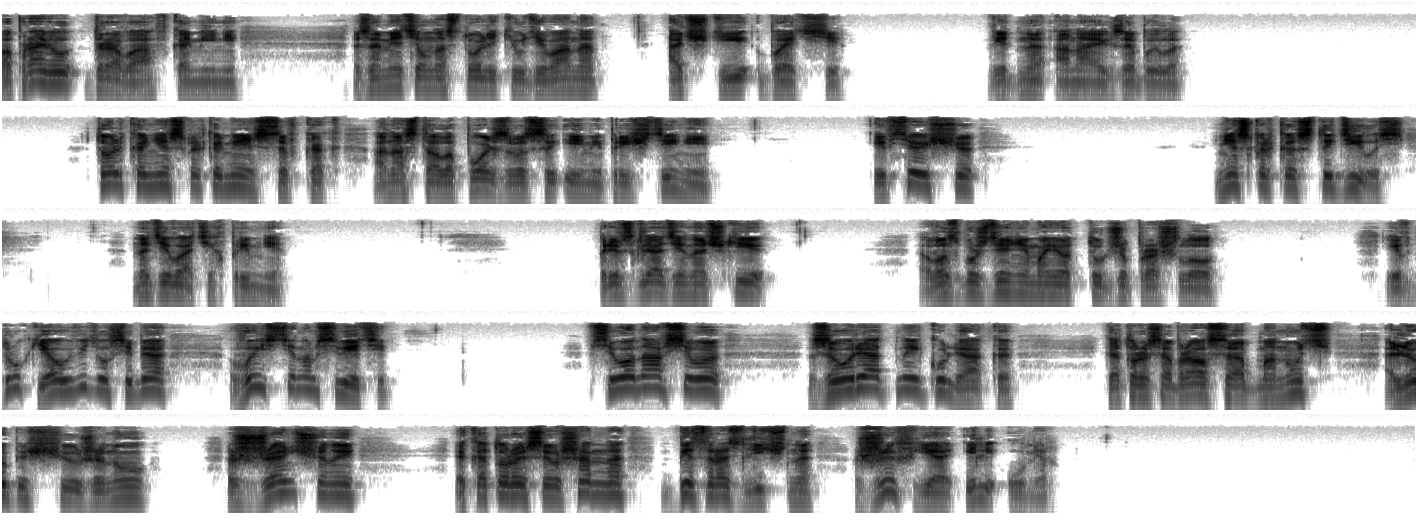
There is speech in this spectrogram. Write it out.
поправил дрова в камине, заметил на столике у дивана очки Бетси. Видно, она их забыла. Только несколько месяцев, как она стала пользоваться ими при чтении, и все еще несколько стыдилась надевать их при мне. При взгляде на очки возбуждение мое тут же прошло, и вдруг я увидел себя в истинном свете. Всего-навсего заурядный гуляка, который собрался обмануть любящую жену с женщиной, которая совершенно безразлична, жив я или умер.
